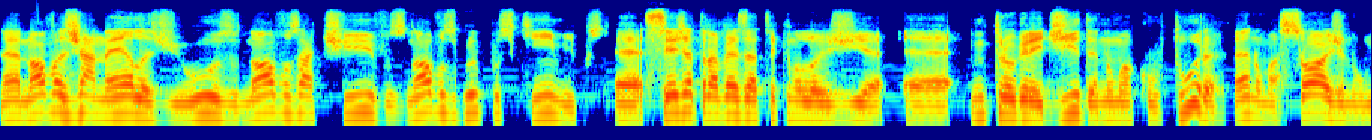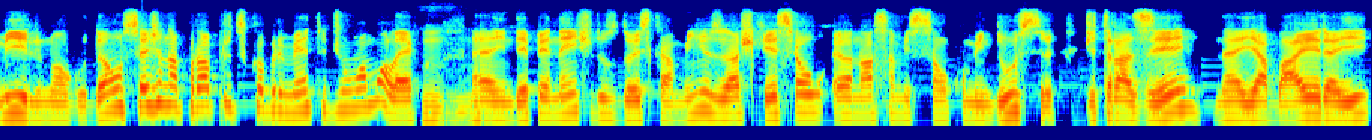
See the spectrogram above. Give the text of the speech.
né, novas janelas de uso, novos ativos, novos grupos químicos, é, seja através da tecnologia é, introgredida numa cultura, né, numa soja, no milho, no algodão, seja no próprio descobrimento de uma molécula. Uhum. É, independente dos dois caminhos, eu acho que esse é, é, a nossa missão como indústria, de trazer, né, e a Bayer aí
